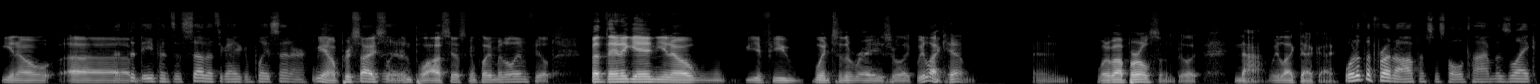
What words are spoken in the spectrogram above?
you know, that's uh, a defensive sub. That's a guy who can play center. you know, precisely, Yeah. and Palacios can play middle infield. But then again, you know, if you went to the Rays, we're like, we like him, and what about Burleson? Be like, nah, we like that guy. What if the front office this whole time is like,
